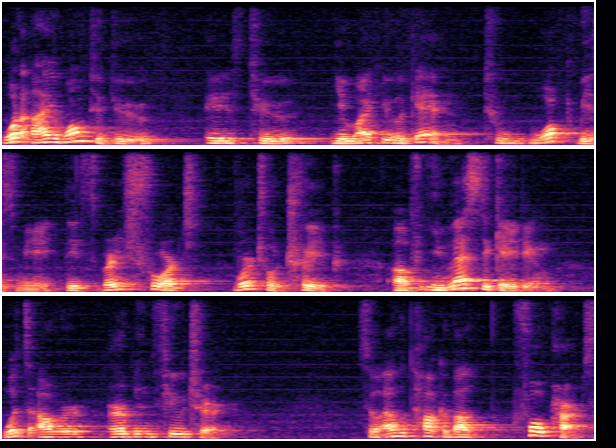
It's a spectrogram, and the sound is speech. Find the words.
What I want to do is to invite you again to walk with me this very short virtual trip of investigating what's our urban future. So I will talk about four parts.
